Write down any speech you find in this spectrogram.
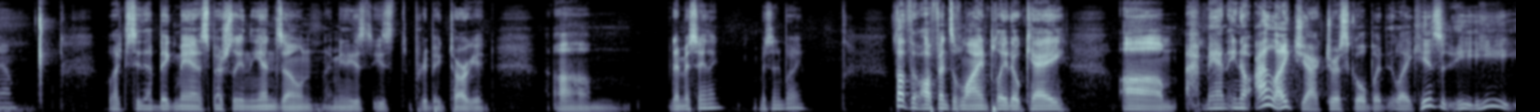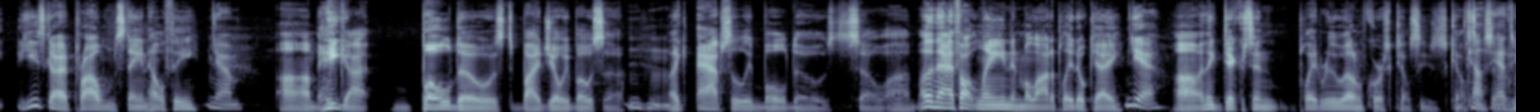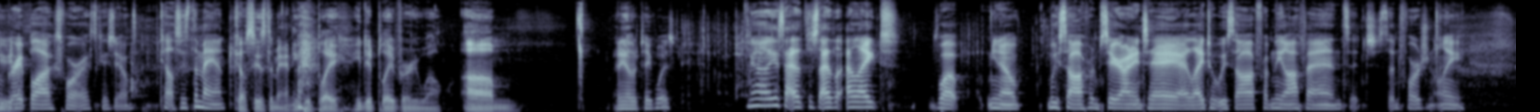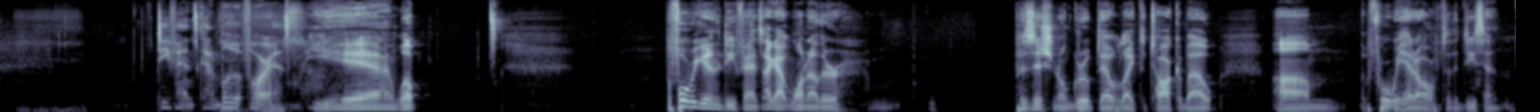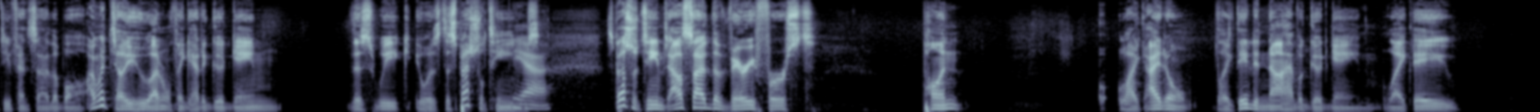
No. like to see that big man, especially in the end zone. I mean, he's he's a pretty big target. Um, did I miss anything? Miss anybody? Thought the offensive line played okay. Um, man, you know I like Jack Driscoll, but like his he he he's got a problem staying healthy. Yeah. Um, he got bulldozed by Joey Bosa, like absolutely bulldozed. So um, other than that, I thought Lane and Mailata played okay. Yeah. Uh, I think Dickerson played really well, and of course Kelce's Kelce. Kelce so had some he- great blocks for us because you know Kelce's the man. Kelce's the man. He did play. he did play very well. Um, any other takeaways? No, like I said, I just I, I liked what you know we saw from Sirianni today. I liked what we saw from the offense. It's just unfortunately defense kind of blew it for us. Yeah. Well, before we get into defense, I got one other positional group that I would like to talk about. Um, before we head off to the decent defense side of the ball, I'm going to tell you who I don't think had a good game this week. It was the special teams. Yeah. special teams outside the very first punt like i don't like they did not have a good game like they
